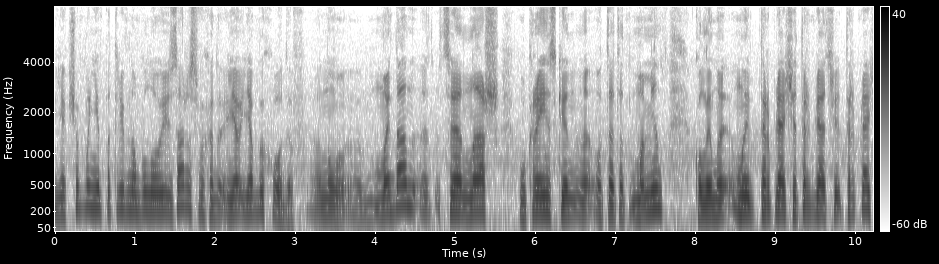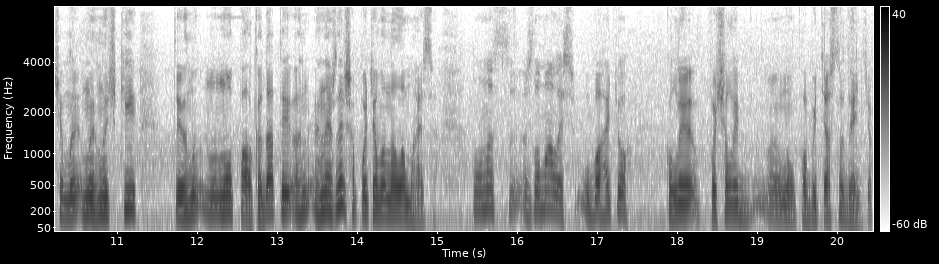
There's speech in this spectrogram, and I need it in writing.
якщо б мені потрібно було і зараз виходити, я, я б виходив. Ну, Майдан це наш український от этот момент, коли ми, ми терпляче, терпляче, терпляче, ми, ми гнучки, ти гну, ну, ну, от палка, да? ти гн- гнеш, а потім вона ламається. Ну, у нас зламалось у багатьох, коли почали ну, побиття студентів.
